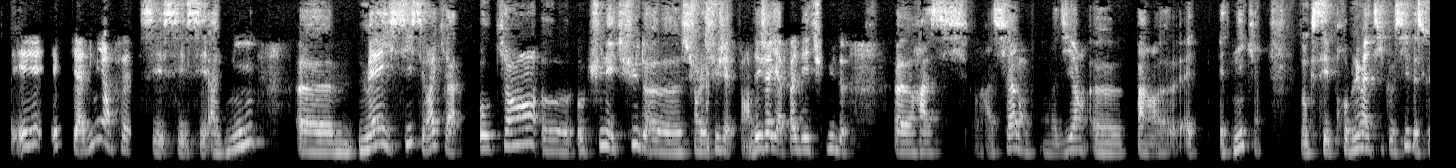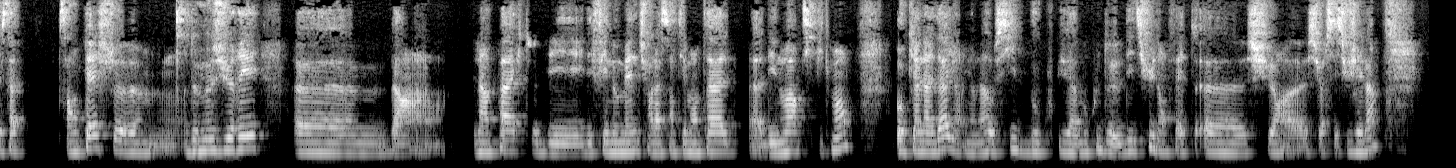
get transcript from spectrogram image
et, et qui est admis en fait. C'est admis. Euh, mais ici, c'est vrai qu'il n'y a aucun, euh, aucune étude euh, sur le sujet. Enfin, déjà, il n'y a pas d'étude euh, raci raciale, on va dire, euh, par ethnique. Donc, c'est problématique aussi parce que ça, ça empêche de mesurer ben, l'impact des, des, phénomènes sur la santé mentale euh, des Noirs typiquement. Au Canada, il y en a aussi beaucoup, il y a beaucoup d'études en fait euh, sur euh, sur ces sujets-là.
